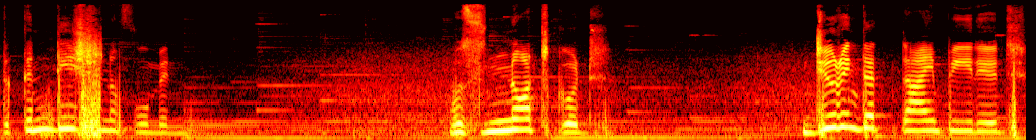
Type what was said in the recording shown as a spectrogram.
the condition of women was not good during that time period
